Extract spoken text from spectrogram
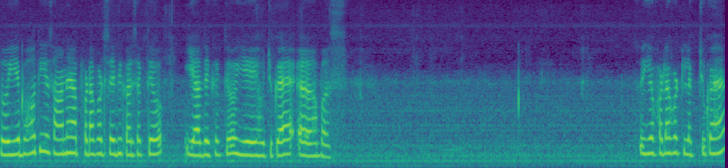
सो ये बहुत ही आसान है आप फटाफट से भी कर सकते हो। ये आप देख सकते हो ये हो चुका है आ, बस। तो ये फटाफट लग चुका है।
